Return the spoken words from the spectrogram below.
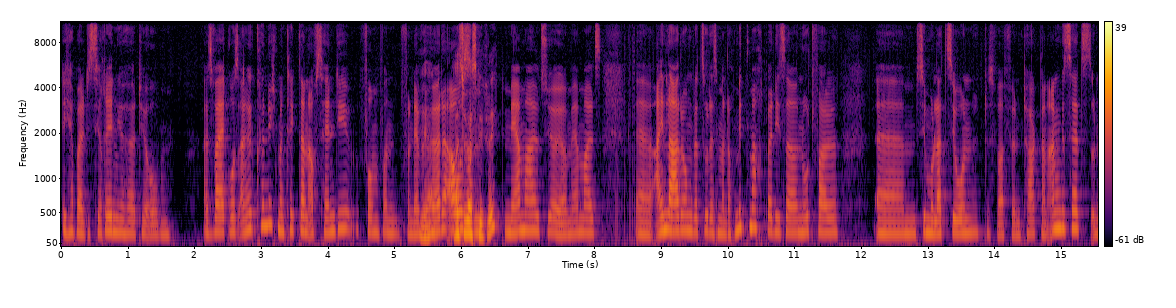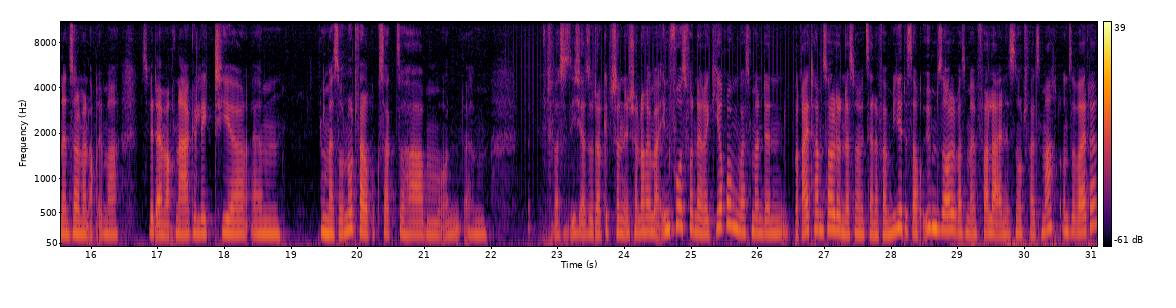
Ich habe halt die Sirenen gehört hier oben. Also war ja groß angekündigt, man kriegt dann aufs Handy vom, von, von der Ja. Behörde aus Hast du was gekriegt? mehrmals, ja, ja, mehrmals äh, Einladungen dazu, dass man doch mitmacht bei dieser Notfall-Simulation. das war für einen Tag dann angesetzt und dann soll man auch immer, es wird einem auch nahegelegt, hier ähm, immer so einen Notfallrucksack zu haben und ähm, was weiß ich, also da gibt es dann schon noch immer Infos von der Regierung, was man denn bereit haben sollte und dass man mit seiner Familie das auch üben soll, was man im Falle eines Notfalls macht und so weiter.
